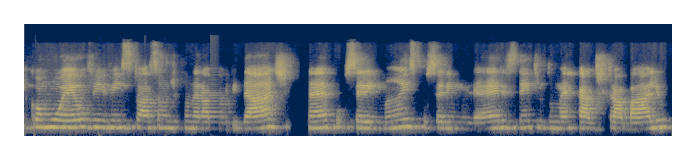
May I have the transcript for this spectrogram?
que, como eu, vivem em situação de vulnerabilidade, né, por serem mães, por serem mulheres dentro do mercado de trabalho.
